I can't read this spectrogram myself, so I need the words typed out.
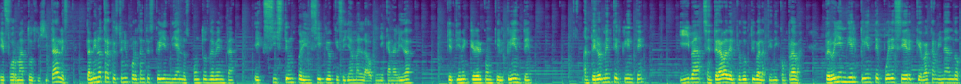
eh, formatos digitales. También otra cuestión importante es que hoy en día en los puntos de venta existe un principio que se llama la omnicanalidad, que tiene que ver con que el cliente Anteriormente el cliente iba, se enteraba del producto, iba a la tienda y compraba. Pero hoy en día el cliente puede ser que va caminando,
